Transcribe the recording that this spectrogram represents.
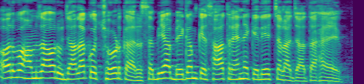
और वो हमजा और उजाला को छोड़कर सबिया बेगम के साथ रहने के लिए चला जाता है।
